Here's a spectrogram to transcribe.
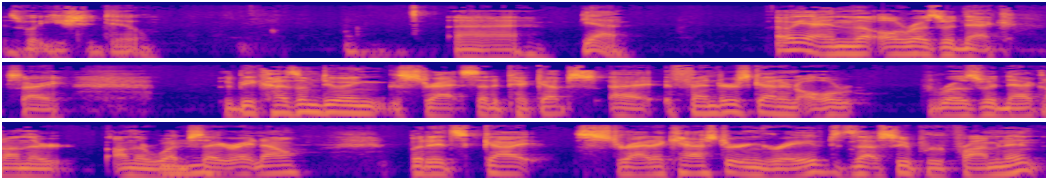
is what you should do. Uh, yeah. Oh yeah. And the all rosewood neck. Sorry. Because I'm doing strat set of pickups, uh, Fender's got an all rosewood neck on their, on their website right now, but it's got Stratocaster engraved. It's not super prominent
